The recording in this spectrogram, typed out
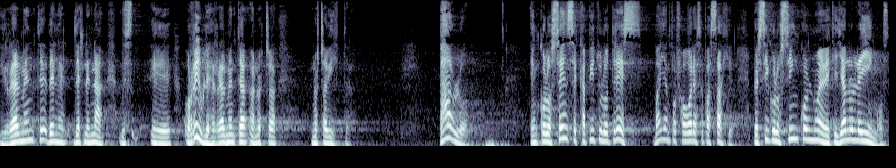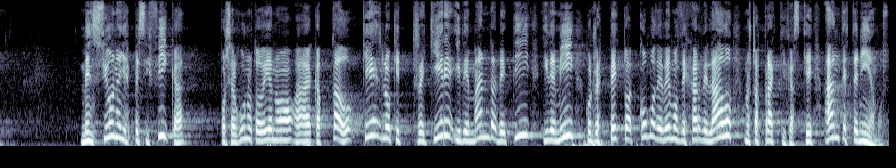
Y realmente eh, horribles realmente a, nuestra, nuestra vista. Pablo, en Colosenses capítulo 3, vayan por favor a ese pasaje, versículos 5 al 9, que ya lo leímos, menciona y especifica por si alguno todavía no ha captado, qué es lo que requiere y demanda de ti y de mí con respecto a cómo debemos dejar de lado nuestras prácticas que antes teníamos.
